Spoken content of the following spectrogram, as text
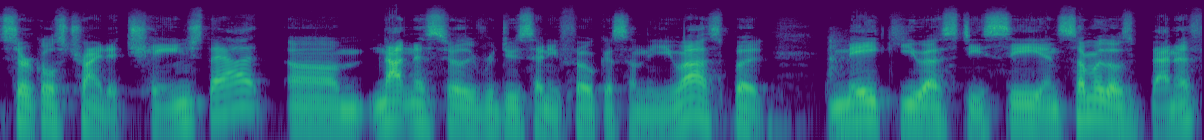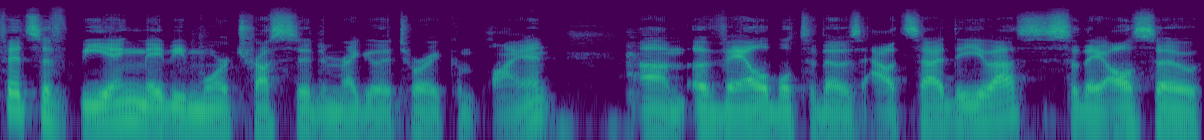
Circle's trying to change that, um, not necessarily reduce any focus on the US, but make USDC and some of those benefits of being maybe more trusted and regulatory compliant um, available to those outside the US. So they also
